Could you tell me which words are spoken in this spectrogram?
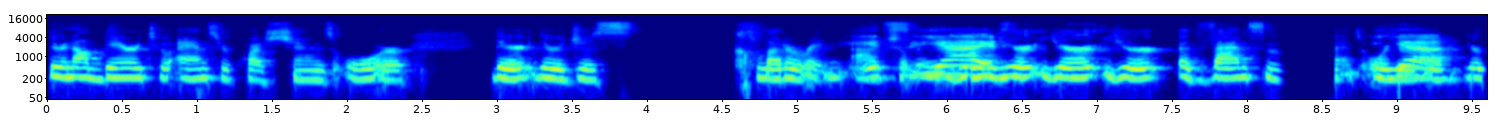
they're not there to answer questions or they're they're just cluttering actually. it's, yeah your, your your your advancement or yeah. your, your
